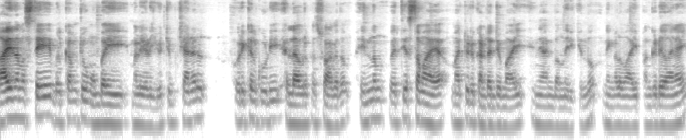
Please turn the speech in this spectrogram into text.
ഹായ് നമസ്തേ. Welcome to Mumbai Malayali YouTube channel. ഒരിക്കൽ കൂടി എല്ലാവർക്കും സ്വാഗതം. ഇന്നും വ്യത്യസ്തമായ മറ്റൊരു കണ്ടന്റുമായി ഞാൻ വന്നിരിക്കുന്നു. നിങ്ങളുമായി പങ്കിടുവാനായി.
